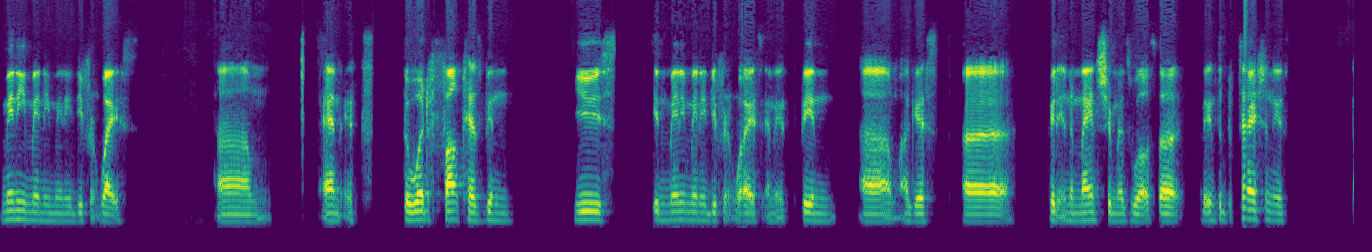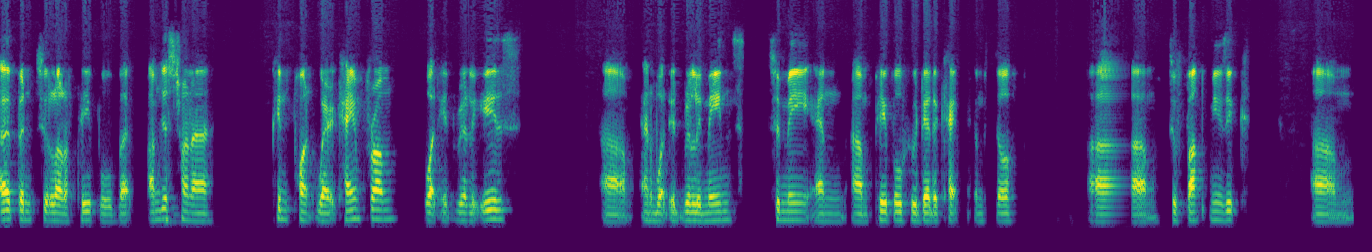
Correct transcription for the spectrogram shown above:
many, many, many different ways. Um, and it's the word funk has been used in many, many different ways, and it's been, um, I guess, uh, been in the mainstream as well. So the interpretation is open to a lot of people, but I'm just trying to pinpoint where it came from, what it really is, um, and what it really means to me and um, people who dedicate themselves um, to funk music. Um,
